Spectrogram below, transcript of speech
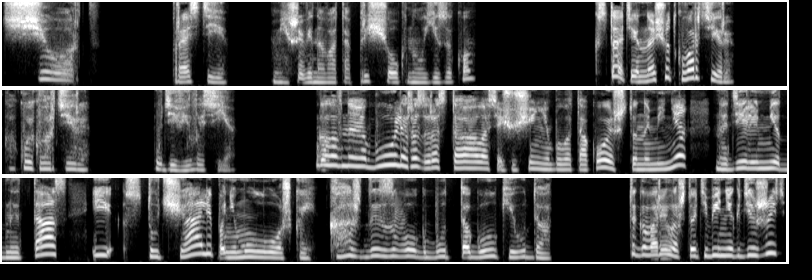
«Чёрт!» «Прости», — Миша виновато прищелкнул языком. «Кстати, насчет квартиры». «Какой квартиры?» — удивилась я. Головная боль разрасталась, ощущение было такое, что на меня надели медный таз и стучали по нему ложкой. Каждый звук будто гулкий удар. «Ты говорила, что тебе негде жить?»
